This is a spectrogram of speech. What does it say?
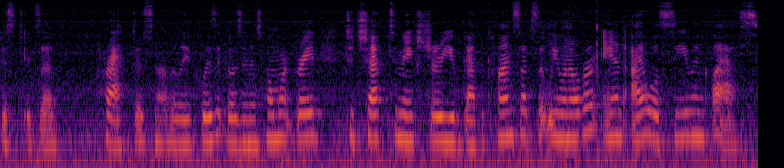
Just it's a practice, not really a quiz. It goes in as homework grade to check to make sure you've got the concepts that we went over, and I will see you in class.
